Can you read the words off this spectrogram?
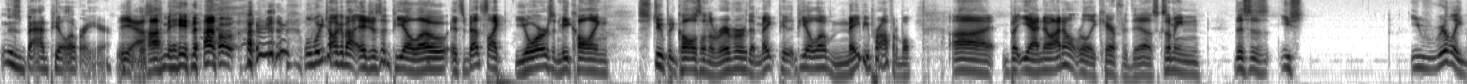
This is bad PLO right here. This Yeah, I mean, I don't. when we talk about edges and PLO, it's bets like yours and me calling stupid calls on the river that make PLO may be profitable. Uh, but yeah, no, I don't really care for this because I mean, this is you. You really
